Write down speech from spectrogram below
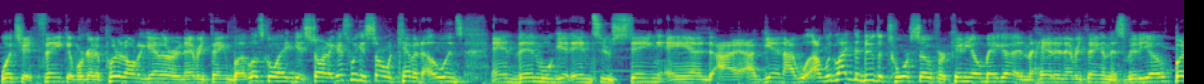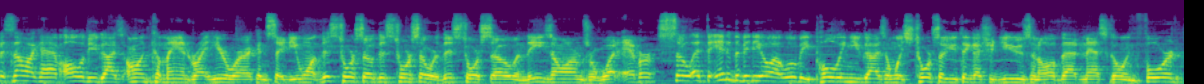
what you think, and we're going to put it all together and everything, but let's go ahead and get started. I guess we can start with Kevin Owens and then we'll get into Sting, and I again, I, would like to do the torso for Kenny Omega and the head and everything in this video, but it's not like I have all of you guys on command right here where I can say, do you want this torso, this torso, or this torso, and these arms, or whatever. So at the end of the video, I will be polling you guys on which torso you think I should use and all of that mess going forward.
